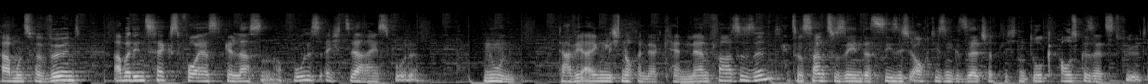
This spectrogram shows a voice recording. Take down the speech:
Haben uns verwöhnt, aber den Sex vorerst gelassen, obwohl es echt sehr heiß wurde. Nun, da wir eigentlich noch in der Kennenlernphase sind, interessant zu sehen, dass sie sich auch diesem gesellschaftlichen Druck ausgesetzt fühlt.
